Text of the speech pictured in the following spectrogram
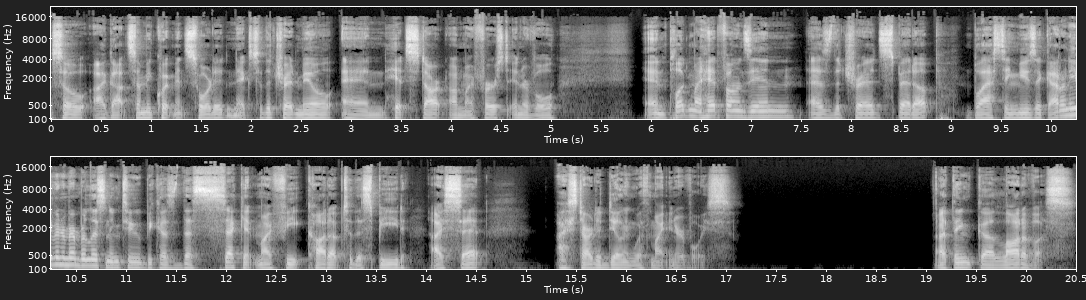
So I got some equipment sorted next to the treadmill and hit start on my first interval and plugged my headphones in as the tread sped up, blasting music I don't even remember listening to because the second my feet caught up to the speed I set, I started dealing with my inner voice. I think a lot of us,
